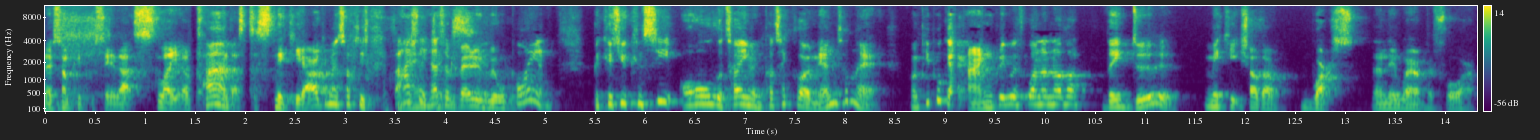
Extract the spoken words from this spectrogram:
Now, some people say that's sleight of hand, that's a sneaky argument, Socrates, but actually has a very real point because you can see all the time, in particular on the internet, when people get angry with one another, they do make each other worse than they were before.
